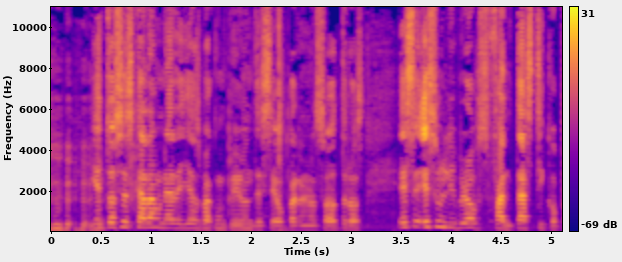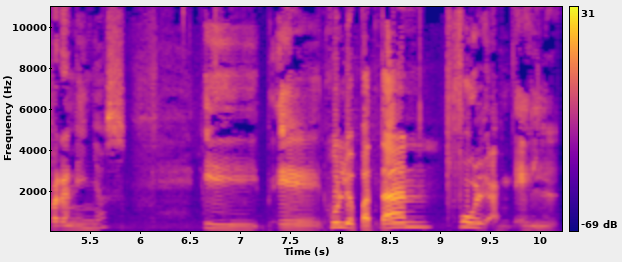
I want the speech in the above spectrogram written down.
y entonces cada una de ellas va a cumplir un deseo para nosotros. Es, es un libro fantástico para niños. Y eh, Julio Patán. Full, el,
